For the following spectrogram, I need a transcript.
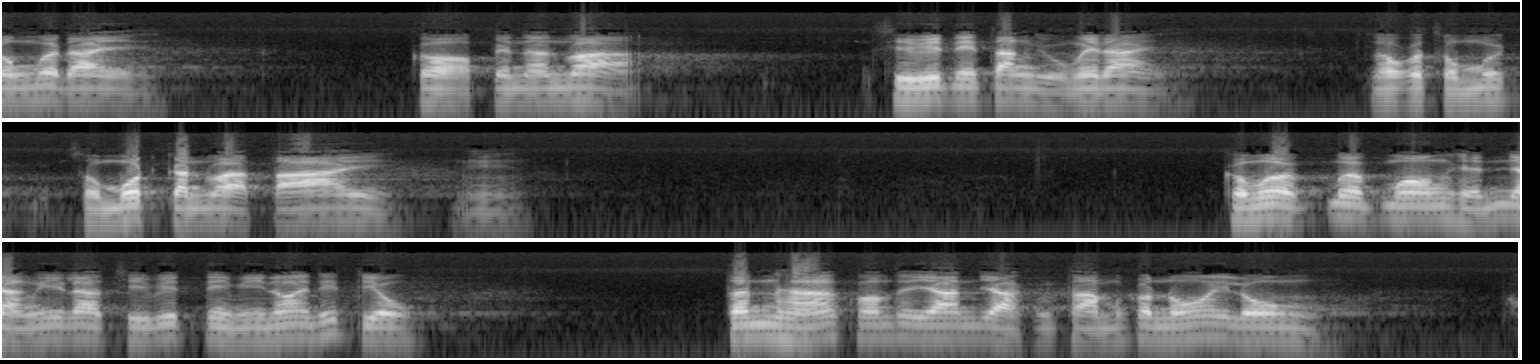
ลงเมื่อใด ก็เป็นอันว่าชีวิตในตั้งอยู่ไม่ได้ เราก็สมมติสมมติกันว่าตายนี่ก็เมื่อเมื่อมองเห็นอย่างนี้แล้วชีวิตนี่มีน้อยนิดเดียว ตัณหาความทยานอยากต่างๆมันก็น้อยลง ผ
